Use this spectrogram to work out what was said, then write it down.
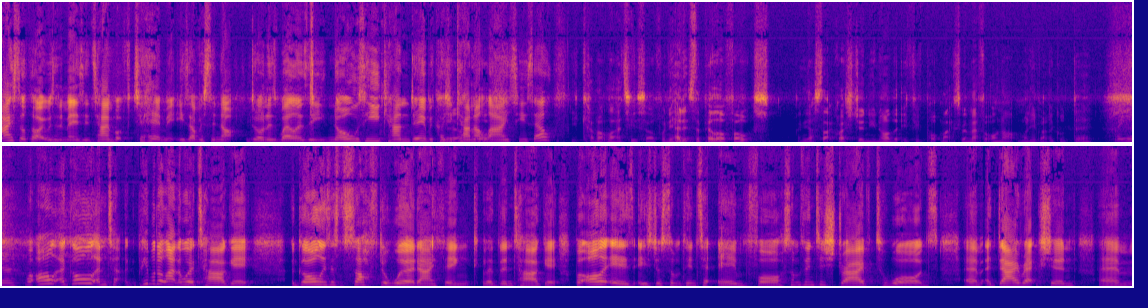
I still thought it was an amazing time, but to him, he's obviously not done as well as he knows he can do because Yeah, you cannot lie to yourself. You cannot lie to yourself. When your head hits the pillow, folks, and you ask that question, you know that if you've put maximum effort or not, and whether you've had a good day. But yeah, well, all a goal and ta- people don't like the word target. A goal is a softer word, I think, than- target. But all it is is just something to aim for, something to strive towards, um, a direction, um,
